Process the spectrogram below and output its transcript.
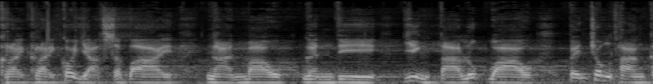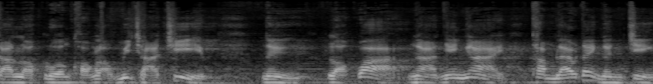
ใครๆก็อยากสบาย งานเมา เงินดี ยิ่งตาลุกวาว เป็นช่องทางการหลอกลวงของเหล่ามิจฉาชีพ 1. หลอกว่างานง่ายๆทำแล้วได้เงินจริง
